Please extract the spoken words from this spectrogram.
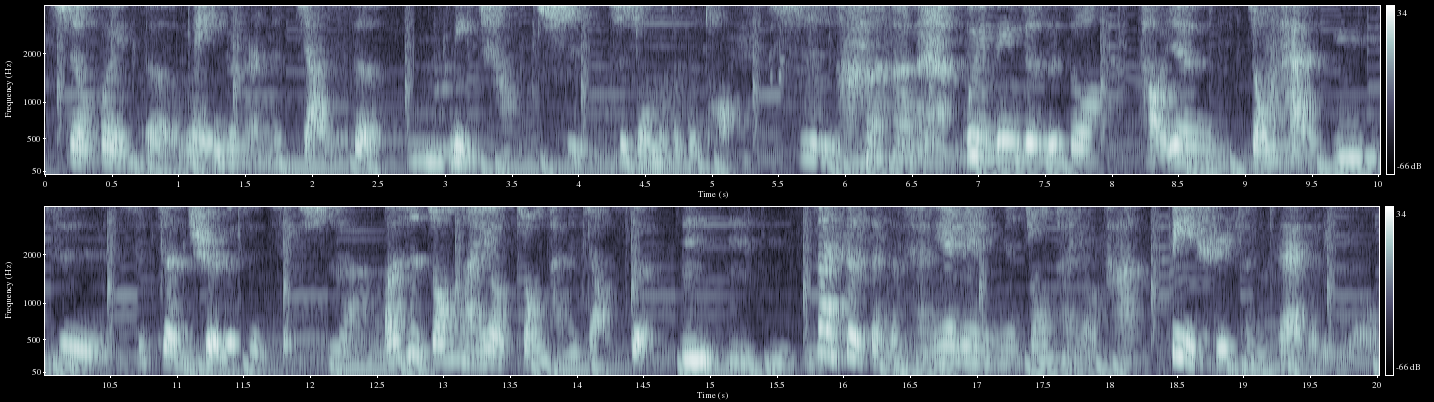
社会的每一个人的角色、嗯、立场是是多么的不同。是，不一定就是说。讨厌中盘，嗯，是是正确的事情，是啊，而是中盘也有中盘的角色，嗯嗯嗯，在这整个产业链里面，中盘有它必须存在的理由，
